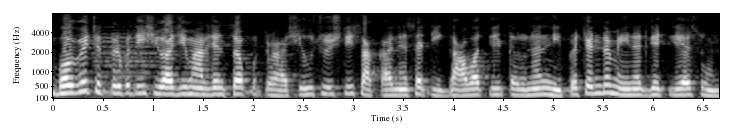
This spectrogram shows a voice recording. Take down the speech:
भव्य छत्रपती शिवाजी महाराजांचा पुतळा शिवसृष्टी साकारण्यासाठी गावातील तरुणांनी प्रचंड मेहनत घेतली असून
